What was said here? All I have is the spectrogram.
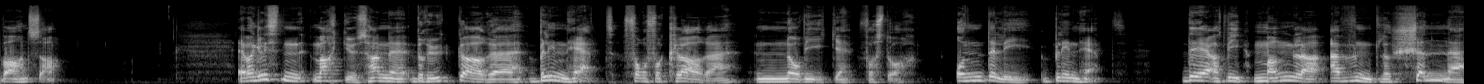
hva han sa. Evangelisten Markus han eh, bruker eh, blindhet for å forklare når vi ikke forstår. Åndelig blindhet. Det at vi mangler evnen til å skjønne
